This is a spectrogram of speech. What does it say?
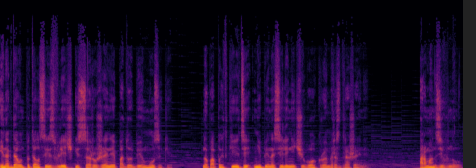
Иногда он пытался извлечь из сооружения подобие музыки, но попытки эти не приносили ничего, кроме раздражения. Арман зевнул.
